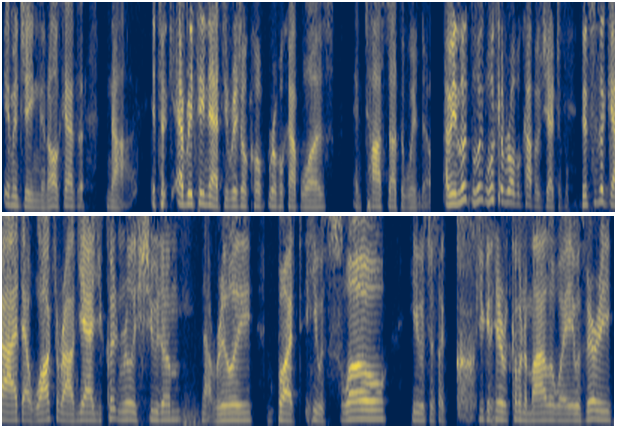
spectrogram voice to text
imaging and all kinds of. Nah, it took everything that the original RoboCop was and tossed out the window. I mean, look, look look at RoboCop objectively. This is a guy that walked around. Yeah, you couldn't really shoot him, not really, but he was slow. He was just like you could hear him coming a mile away. It was very.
